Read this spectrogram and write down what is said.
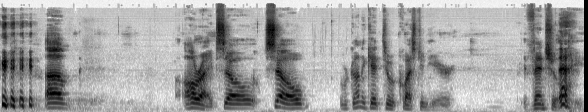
um. All right. So so we're gonna get to a question here. Eventually,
